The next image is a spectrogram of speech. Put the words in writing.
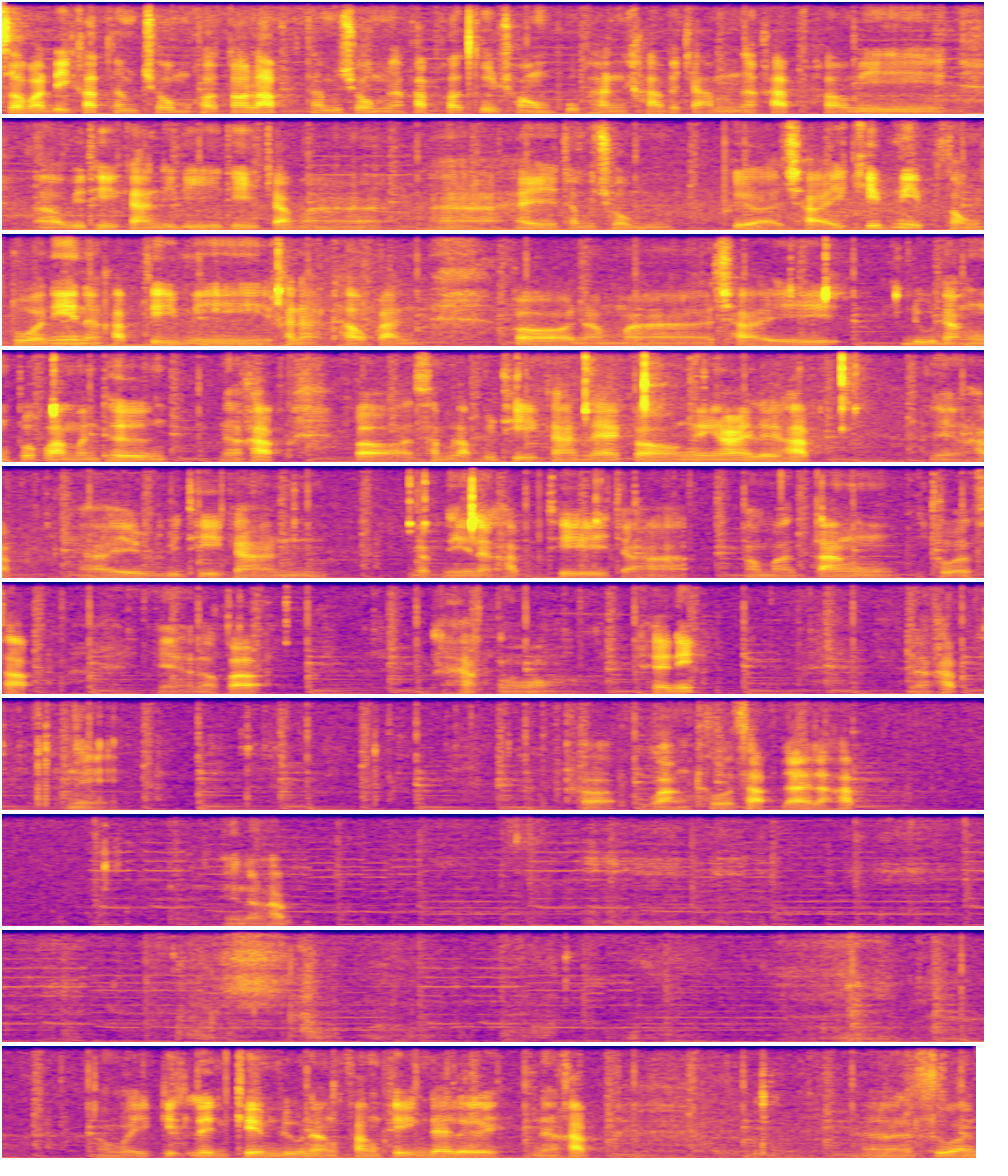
สวัสดีครับท่านผู้ชมขอต้อนรับท่านผู้ชมนะครับเข้าสู่ช่องผู้พันขาประจำนะครับเขามีวิธีการดีๆ ที่จะมาอ่าให้ท่านผู้ชมเผื่อใช้คลิปหนีบ2 ตัวนี้นะครับที่มีขนาดเท่ากัน ก็นำมาใช้ดูหนังเพื่อความบันเทิงนะครับก็สำหรับวิธีการแรกก็ง่าย ๆเลยครับเนี่ยครับใช้วิธีการแบบนี้นะครับที่จะเอามาตั้งโทรศัพท์เนี่ยแล้วก็หักงอแค่นี้นะครับ นี่ก็วางโทรศัพท์ได้แล้วครับ นี่นะครับ เอาไว้เล่นเกมดูหนังฟังเพลงได้เลยนะครับส่วน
